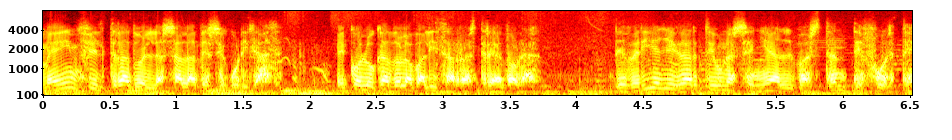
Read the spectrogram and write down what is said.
Me he infiltrado en la sala de seguridad. He colocado la baliza rastreadora. Debería llegarte una señal bastante fuerte.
